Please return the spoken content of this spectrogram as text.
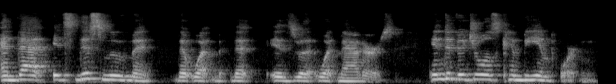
and that it's this movement that what that is what matters. Individuals can be important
